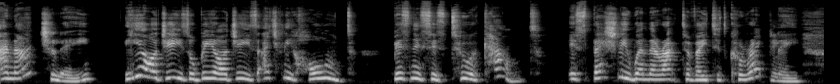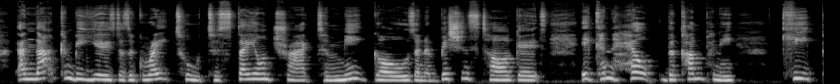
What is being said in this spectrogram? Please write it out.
And actually, ERGs or BRGs actually hold businesses to account especially when they're activated correctly. And that can be used as a great tool to stay on track, to meet goals and ambitious targets. It can help the company keep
